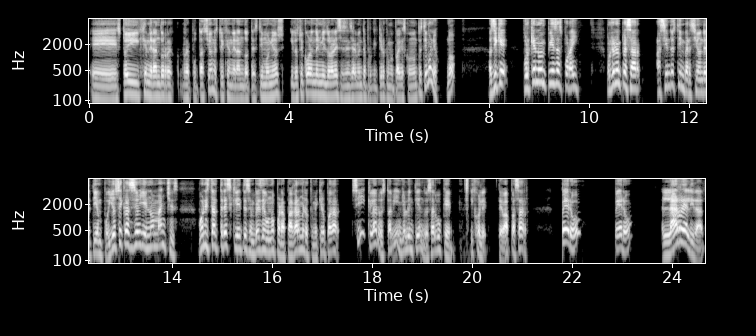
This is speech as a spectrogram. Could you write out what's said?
eh, estoy generando reputación, estoy generando testimonios y lo estoy cobrando en mil dólares esencialmente porque quiero que me pagues con un testimonio, ¿no? Así que, ¿por qué no empiezas por ahí? ¿Por qué no empezar haciendo esta inversión de tiempo? yo sé que vas a decir, oye, no manches, voy a necesitar tres clientes en vez de uno para pagarme lo que me quiero pagar. Sí, claro, está bien, yo lo entiendo, es algo que, híjole, te va a pasar. Pero, pero, la realidad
